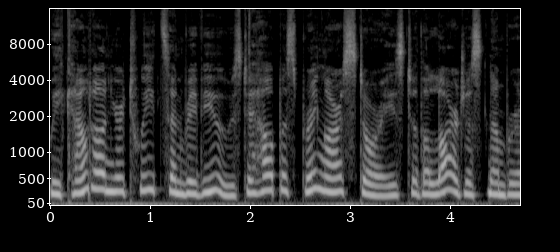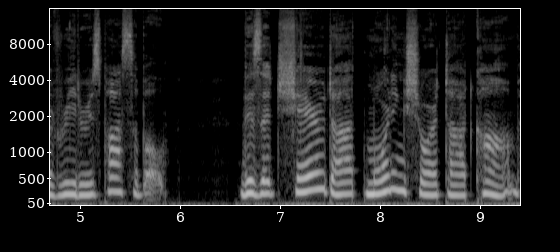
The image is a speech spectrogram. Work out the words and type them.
We count on your tweets and reviews to help us bring our stories to the largest number of readers possible. Visit share.morningshort.com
